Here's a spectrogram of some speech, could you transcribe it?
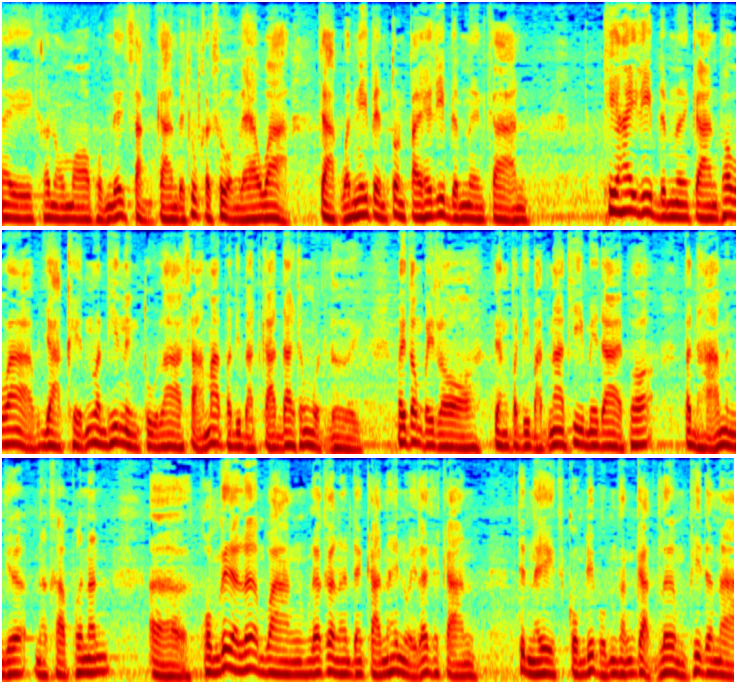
ในคณมผมได้สั่งการไปทุกกระทรวงแล้วว่า จากวันนี้เป็นต้นไปให้รีบดำเนินการ ที่ให้รีบดำเนินการ เพราะว่าอยากเห็นวันที่หนึ่งตุลาสามารถปฏิบัติการได้ทั้งหมดเลย ไม่ต้องไปรอยังปฏิบัติหน้าที่ไม่ได้ เพราะปัญหามันเยอะนะครับ เพราะฉะนั้นผมก็จะเริ่มวางแล้วก็ในการให้หน่วยราชการที่ในกรมที่ผมสังกัดเริ่มพิจารณา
